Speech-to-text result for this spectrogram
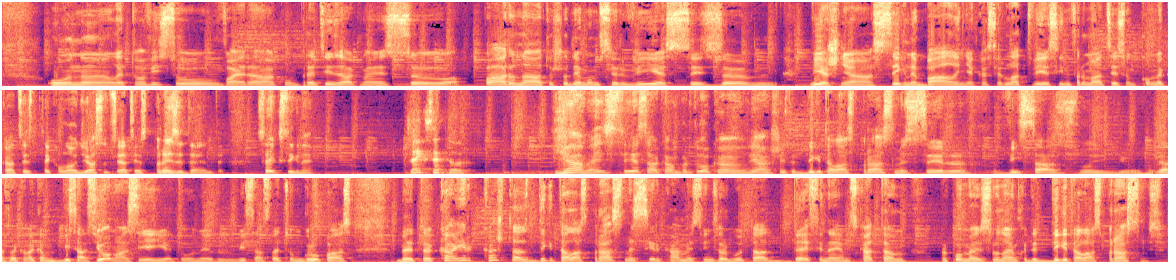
Un, uh, lai to visu vairāk un precīzāk mēs uh, pārunātu, šodien mums ir viesis um, viesņā Signe Bāliņa, kas ir Latvijas Informācijas un komunikācijas tehnoloģiju asociācijas prezidente. Sveiki, Signe! Sveiks, Artur! Jā, mēs iesākām par to, ka jā, šīs digitālās prasmes ir visās, nu, jā, laikam, visās jomās ieiet un ir visās vecuma grupās. Bet eh, kā ir, kas tās digitālās prasmes ir, kā mēs viņus varbūt tā definējam, skatām, par ko mēs runājam, kad ir digitālās prasmes?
